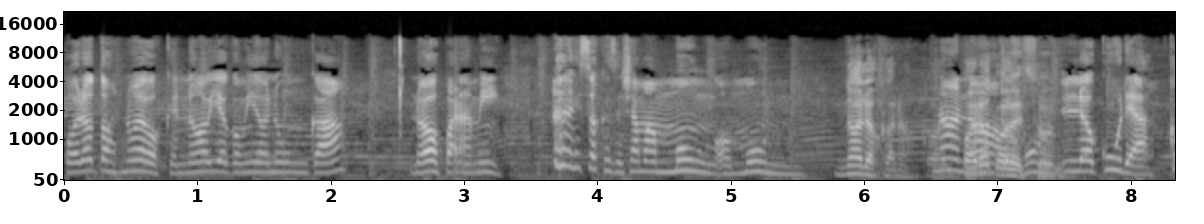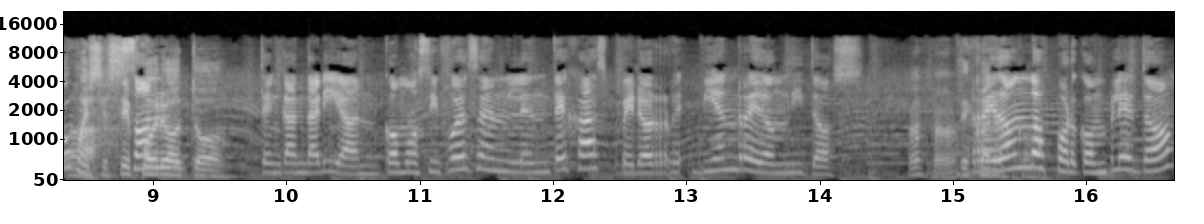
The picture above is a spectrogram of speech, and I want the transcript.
porotos nuevos que no había comido nunca. Nuevos para mí. Esos que se llaman moon o moon. No los conozco. No, el poroto ¿Cuáles moon. son? Locura. ¿Cómo Ah. es ese Son- poroto? Te encantarían. Como si fuesen lentejas, pero re- bien redonditos. Ajá. Desconozco. Redondos por completo.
